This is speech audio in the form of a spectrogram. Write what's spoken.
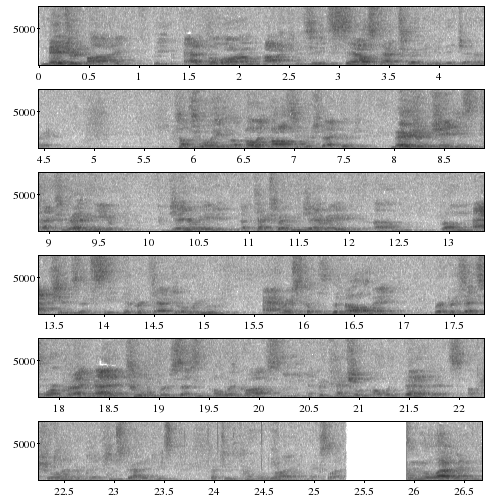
measured by the ad valorem occupancy and sales tax revenue they generate. Subsequently, from a public policy perspective, measuring changes in tax revenue generated, uh, tax revenue generated um, from actions that seek to protect or remove at-risk coastal development represents a more pragmatic tool for assessing public costs and potential public benefits of shoreline protection strategies such as terminal groin. Next slide. 2011,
